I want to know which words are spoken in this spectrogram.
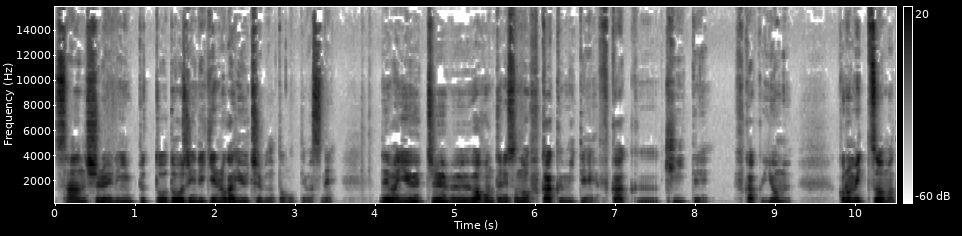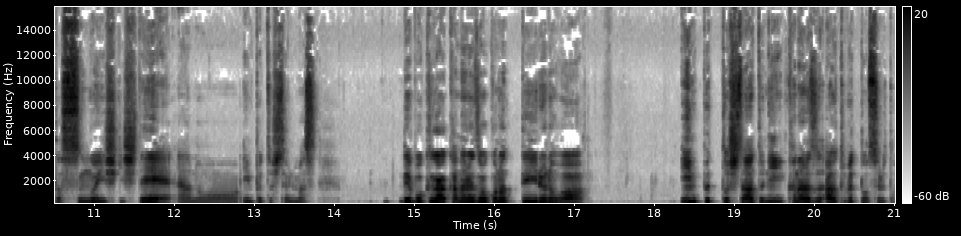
3種類のインプットを同時にできるのが YouTube だと思っていますね。で、まあ、YouTube は本当にその深く見て、深く聞いて、深く読む。この3つをまたすんごい意識して、あのー、インプットしております。で、僕が必ず行っているのは、インプットした後に必ずアウトプットをすると。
